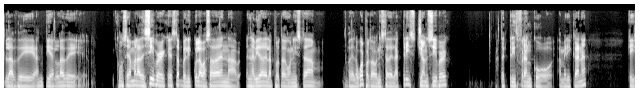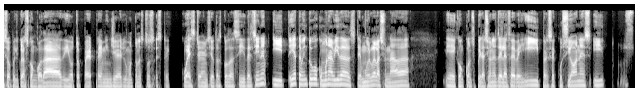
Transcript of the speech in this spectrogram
la de Antier, la de. ¿Cómo se llama? La de Seberg, esta película basada en la, en la vida de la protagonista, de la protagonista de la actriz, John Seberg, esta actriz franco-americana que hizo películas con Godard y otro Preminger y un montón de estos este, westerns y otras cosas así del cine. Y ella también tuvo como una vida este, muy relacionada eh, con conspiraciones del FBI, persecuciones y pues,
